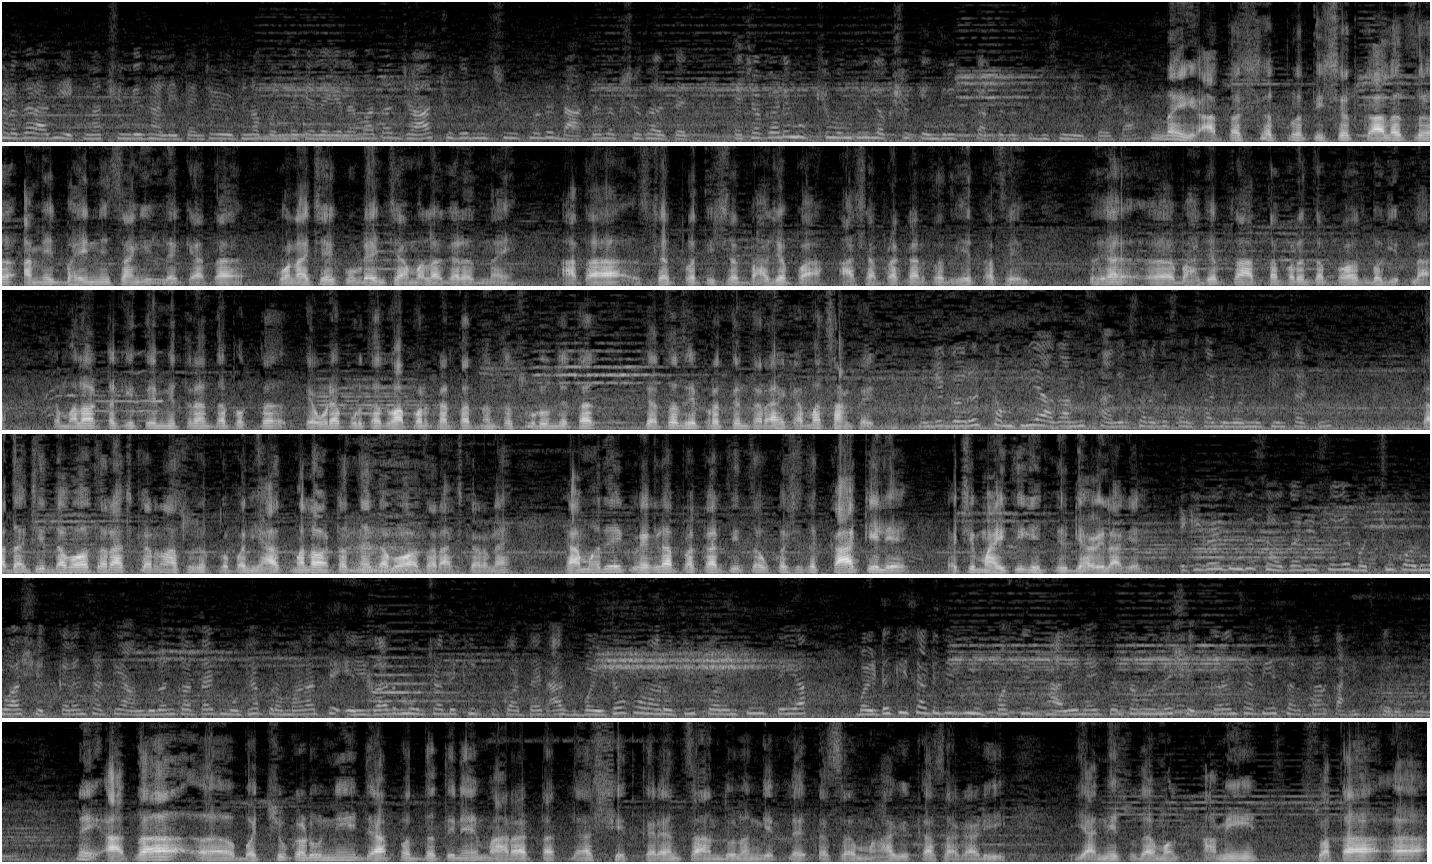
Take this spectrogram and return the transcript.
खरं तर आधी एकनाथ शिंदे झाले त्यांच्या योजना बंद केल्या गेल्या. मग आता ज्या शुगर इन्स्टिट्यूटमध्ये दादा लक्ष घालतायत त्याच्याकडे मुख्यमंत्री लक्ष केंद्रित करतात असं दिसून येत आहे का? नाही आता शत प्रतिशत कालच अमित भाईंनी सांगितलं की आता कोणाच्याही कुबड्यांची आम्हाला गरज नाही. आता शत प्रतिशत भाजपा अशा प्रकारचं घेत असेल तर या, भाजपचा आत्तापर्यंत प्रवास बघितला तर मला वाटतं की ते मित्रांचा फक्त तेवढ्या पुरताच वापर करतात नंतर सोडून देतात. त्याचंच हे प्रत्यंतर आहे का मग सांगता येत नाही. म्हणजे गरज संपली आगामी स्थानिक स्वराज्य संस्था निवडणुकींसाठी? कदाचित दबावाचं राजकारण असू शकतो पण ह्यात मला वाटत नाही दबावाचं राजकारण आहे. ह्यामध्ये एक वेगळ्या प्रकारची चौकशीचं का केली आहे याची माहिती घेतली घ्यावी लागेल. एकीकडे तुमचे सहकारी असलेले बच्चू कडू आज शेतकऱ्यांसाठी आंदोलन करतायत. मोठ्या प्रमाणात ते एल्गार मोर्चा देखील पुकारतायत. आज बैठक होणार होती परंतु ते या बैठकीसाठी देखील उपस्थित झाले नाहीत. त्यांचं म्हणणं शेतकऱ्यांसाठी हे सरकार काहीच करत नाही नाही आता बच्चू कडूंनी ज्या पद्धतीने महाराष्ट्रातल्या शेतकऱ्यांचं आंदोलन घेतलंय तसं महाविकास आघाडी यांनी सुद्धा मग आम्ही स्वतः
